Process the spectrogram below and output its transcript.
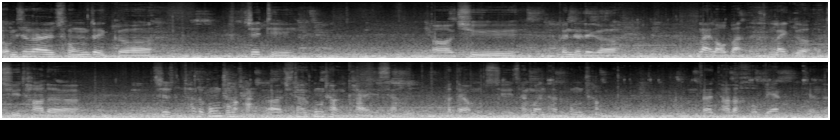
我们现在从这个 Jetty，呃，去跟着这个赖老板赖哥去他的，是他的工厂啊，去他的工厂看一下。他带我们去参观他的工厂，在他的后边现在。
